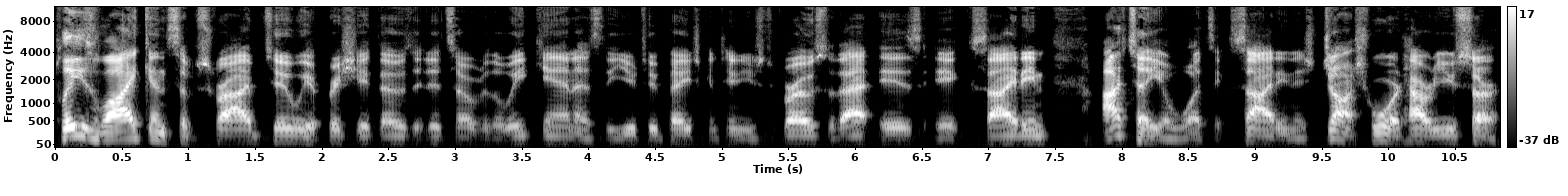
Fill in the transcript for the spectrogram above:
Please like and subscribe too. We appreciate those that did so over the weekend as the YouTube page continues to grow. So that is exciting. I tell you what's exciting is Josh Ward. How are you, sir?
